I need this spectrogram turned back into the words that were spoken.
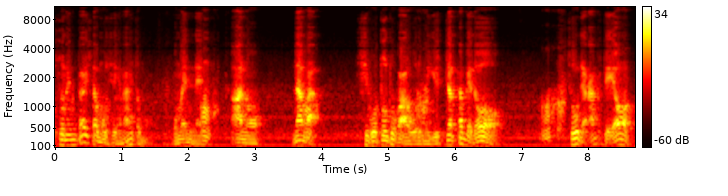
そ、それに対しては申し訳ないと思う。ごめんね。ああの、なんか、仕事とか俺も言っちゃったけど、あそうじゃなくてよ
